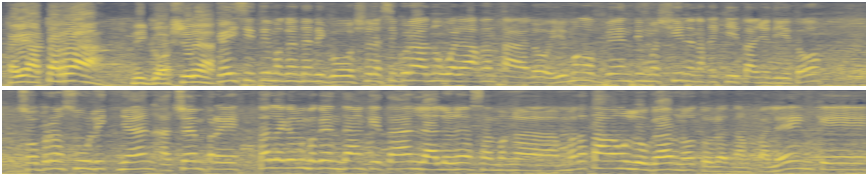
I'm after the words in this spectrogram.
Kaya tara, negosyo na. Guys, ito maganda negosyo na siguradong wala kang talo. Yung mga vending machine na nakikita nyo dito, sobrang sulit niyan. At syempre, talagang maganda ang kitaan lalo na sa mga matataong lugar, no? tulad ng palengke,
